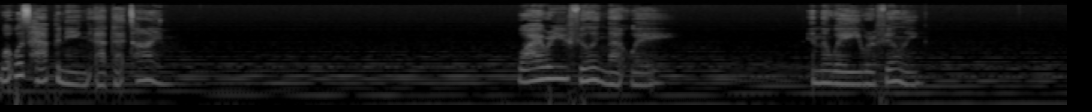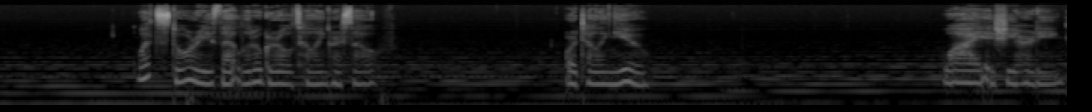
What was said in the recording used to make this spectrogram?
What was happening at that time? Why were you feeling that way in the way you were feeling? What story is that little girl telling herself or telling you? Why is she hurting?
